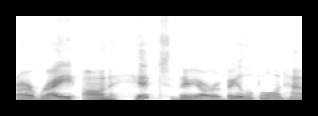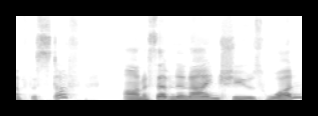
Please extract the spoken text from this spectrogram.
All right. On a hit, they are available and have the stuff. On a seven to nine, choose one.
